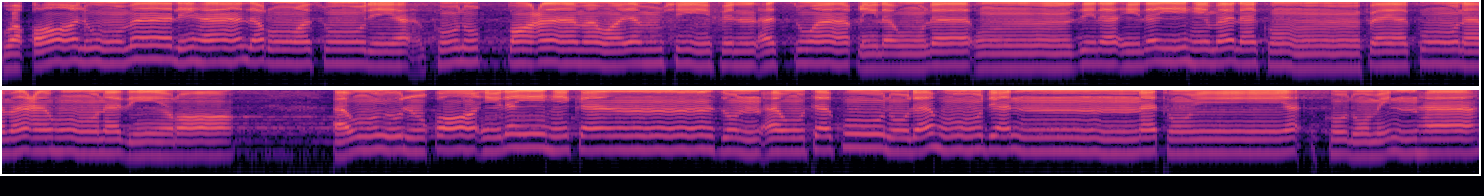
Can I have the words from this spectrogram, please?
وقالوا ما لهذا الرسول يأكل الطعام ويمشي في الأسواق لولا أنزل إليه ملك فيكون معه نذيرا أو يلقى إليه كنز أو تكون له جنة يأكل منها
